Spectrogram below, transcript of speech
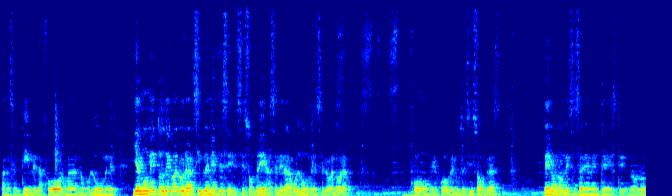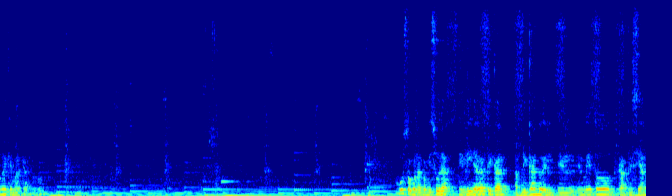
para sentirle la forma, los volúmenes, y al momento de valorar simplemente se, se sombrea, se le da volumen, se le valora con el juego de luces y sombras, pero no necesariamente, este, no, no, no hay que marcarlo. Justo con la comisura en línea vertical aplicando el, método cartesiano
